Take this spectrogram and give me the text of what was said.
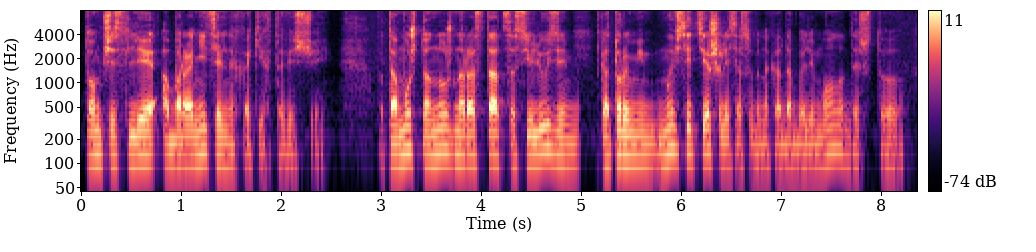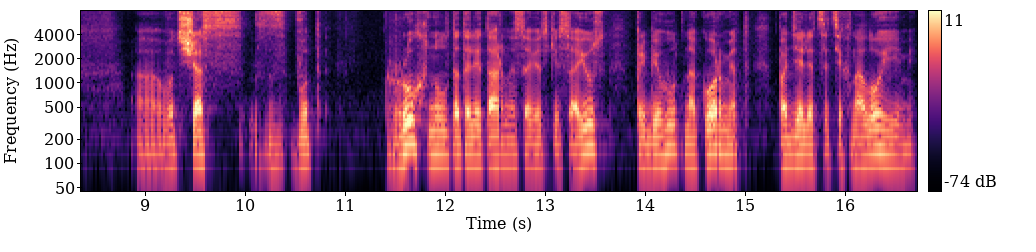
в том числе оборонительных каких-то вещей. Потому что нужно расстаться с иллюзиями, которыми мы все тешились, особенно когда были молоды, что э, вот сейчас вот рухнул тоталитарный Советский Союз, прибегут, накормят, поделятся технологиями.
